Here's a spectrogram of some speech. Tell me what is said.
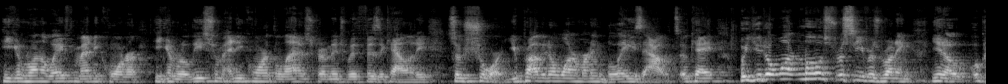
he can run away from any corner, he can release from any corner at the line of scrimmage with physicality. So, sure, you probably don't want him running blaze outs, okay? But you don't want most receivers running, you know,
